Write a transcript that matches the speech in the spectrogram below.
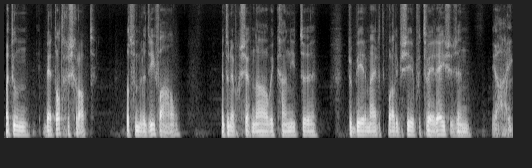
Maar toen werd dat geschrapt, dat Formule 3 verhaal. En toen heb ik gezegd, nou, ik ga niet eh, proberen mij te kwalificeren voor twee races. En ja, ik,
